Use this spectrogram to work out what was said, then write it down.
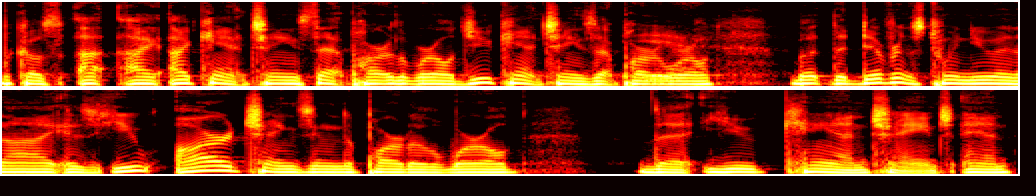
because I, I, I can't change that part of the world. You can't change that part of the world. But the difference between you and I is you are changing the part of the world that you can change. And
